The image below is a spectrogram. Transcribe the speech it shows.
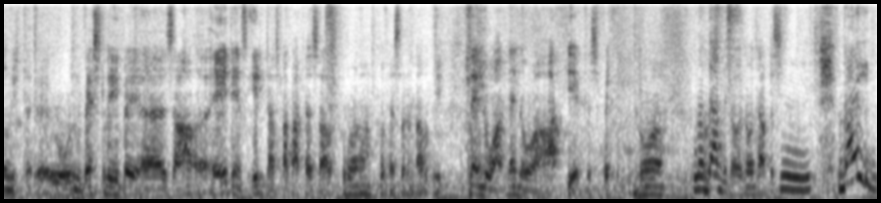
Un, un veselība, ē, zā- ēdiens ir tās labākās zāles, ko, ko mēs varam baudīt. Ne no, ne no aptiekas, bet no, No dabas. No, no dabas. Vai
